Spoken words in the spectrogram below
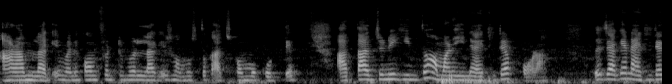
আরাম লাগে মানে কমফোর্টেবল লাগে সমস্ত কাজকর্ম করতে। আর তার জন্যই কিন্তু আমার এই নাইটিটা পরা। তো যাকে নাইটিটা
